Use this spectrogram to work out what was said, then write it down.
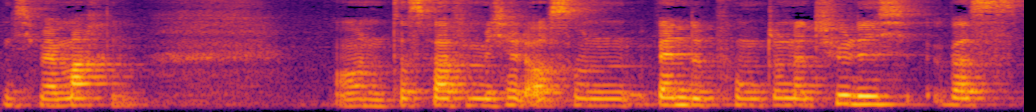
nicht mehr machen. Und das war für mich halt auch so ein Wendepunkt. Und natürlich, was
